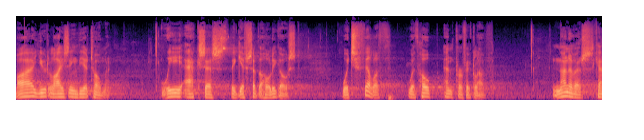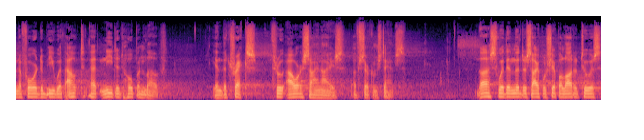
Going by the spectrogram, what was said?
by utilizing the atonement, we access the gifts of the Holy Ghost, which filleth with hope and perfect love. None of us can afford to be without that needed hope and love in the treks through our Sinai's of circumstance. Thus, within the discipleship allotted to us,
